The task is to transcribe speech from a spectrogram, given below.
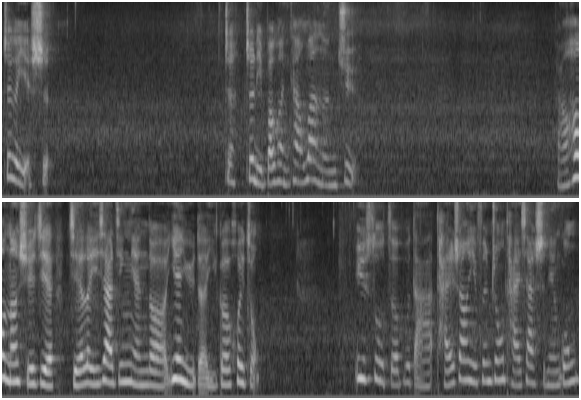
这个也是，这这里包括你看万能句，然后呢，学姐结了一下今年的谚语的一个汇总，欲速则不达，台上一分钟，台下十年功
